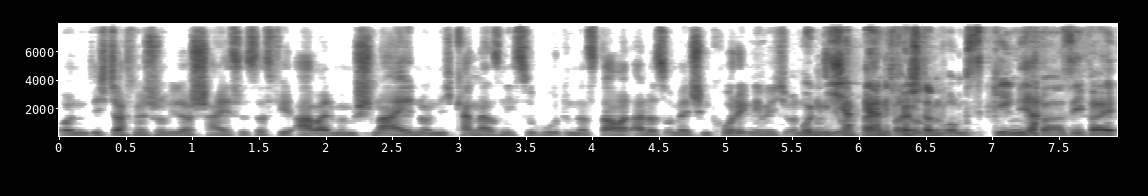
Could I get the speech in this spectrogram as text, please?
und ich dachte mir schon wieder, scheiße, ist das viel Arbeit mit dem Schneiden und ich kann das nicht so gut und das dauert alles und welchen Codec nehme ich? Und, und ich habe gar nicht verstanden, worum es ging ja. quasi, weil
